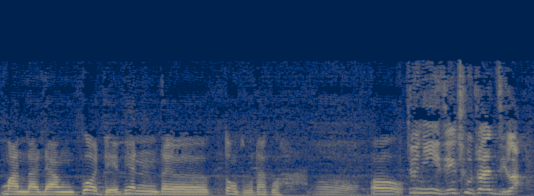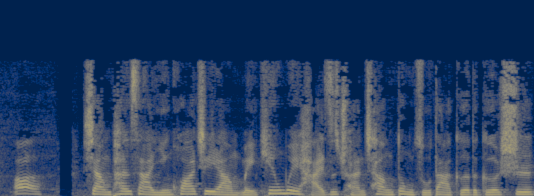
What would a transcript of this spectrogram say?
满了两个碟片的侗族大歌。哦哦，就你已经出专辑了。哦，像潘萨银花这样每天为孩子传唱侗族大歌的歌师，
